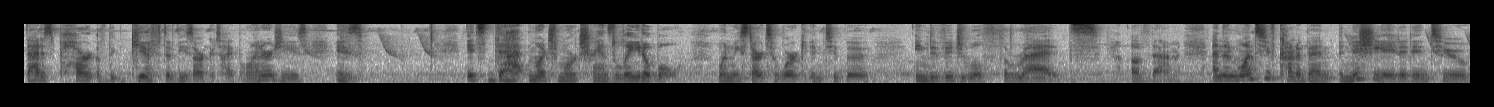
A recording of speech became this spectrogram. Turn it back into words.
That is part of the gift of these archetypal energies is it's that much more translatable when we start to work into the individual threads of them. And then once you've kind of been initiated into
